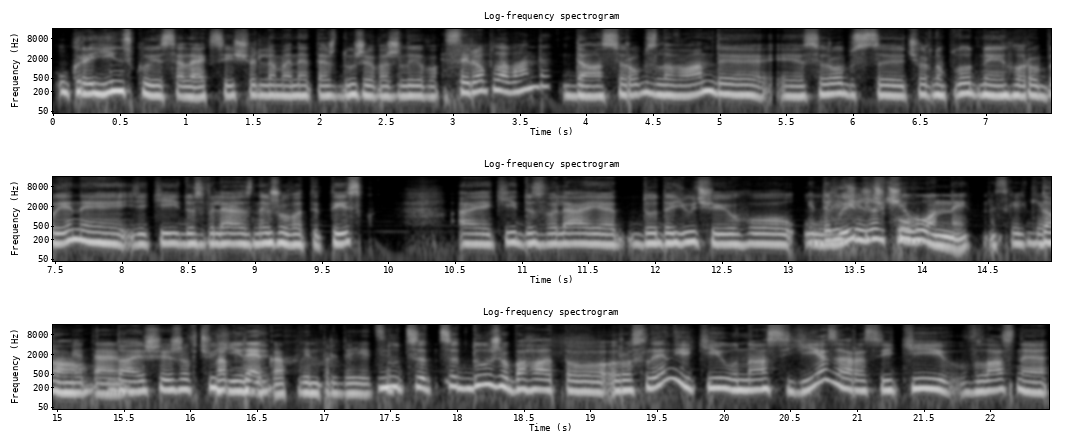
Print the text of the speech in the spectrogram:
української селекції, що для мене теж дуже важливо. Сироп лаванди? Да, сироп з лаванди, е, сироп з чорноплодної горобини, який дозволяє знижувати тиск, який дозволяє, додаючи його у І, до речі, жовчогонний, наскільки я пам'ятаю. да, і ще й В аптеках він продається. Ну, це, це дуже багато рослин, які у нас є зараз, які, власне,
